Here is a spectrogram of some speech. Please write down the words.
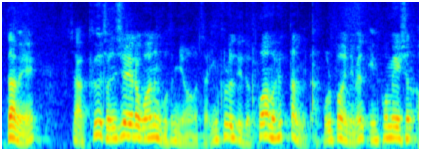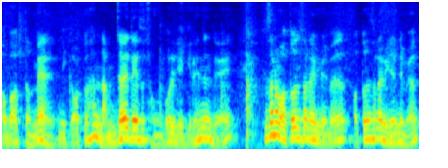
그다음에 자, 그 전시회라고 하는 곳은요. 자, included 포함을 했답니다. 뭘 포함했냐면 information about the man. 그러니까 어떤 한 남자에 대해서 정보를 얘기를 했는데 그 사람은 어떤 사람이냐면 어떤 사람이냐면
